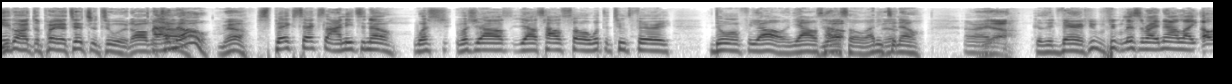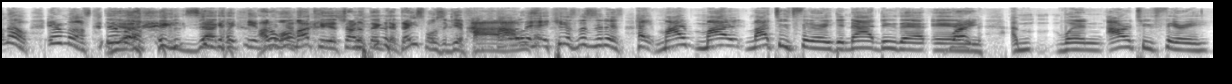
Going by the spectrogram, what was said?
you're gonna have to pay attention to it all the time. I know. Yeah. Specs text line. I need to know what's what's y'all's y'all's household. What the Tooth Fairy doing for y'all and y'all's Yep. household. I need to know. All right. Yeah. Because it varies. People people listen right now like, oh no, earmuffs, Yeah, earmuffs. exactly. Kids I don't want my kids trying to think that they supposed to get five I hey kids, listen to this. Hey, my my my tooth fairy did not do that, and Right. when our tooth fairy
